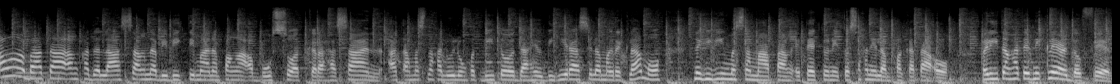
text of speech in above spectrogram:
Ang mga bata ang kadalasang nabibiktima ng pang-aabuso at karahasan at ang mas nakalulungkot dito dahil bihira sila magreklamo, nagiging masama pa ang epekto nito sa kanilang pagkatao. Balitang hatid ni Claire Dolphin.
